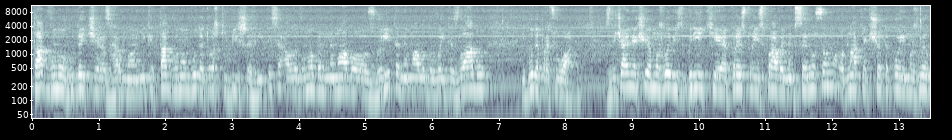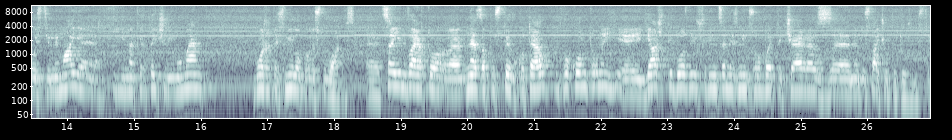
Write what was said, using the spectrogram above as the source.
Так воно гудить через гармоніки, так воно буде трошки більше грітися, але воно би не мало згоріти, не мало би вийти з ладу і буде працювати. Звичайно, якщо є можливість, беріть е, пристрої з правильним синусом. Однак, якщо такої можливості немає і на критичний момент можете сміло користуватися. Е, Цей інвертор е, не запустив котел двоконтурний. Е, Я ж підозрюю, що він це не зміг зробити через недостачу потужності.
